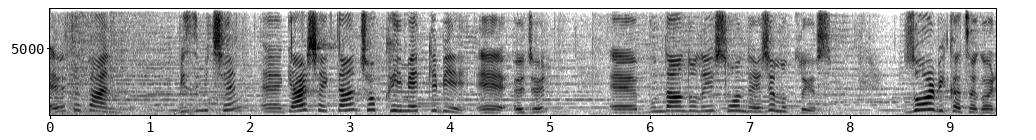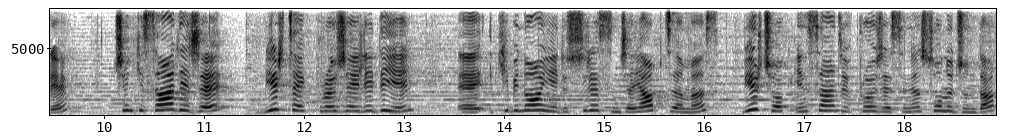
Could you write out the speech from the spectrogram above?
Evet efendim. Bizim için e, gerçekten çok kıymetli bir e, ödül. E, bundan dolayı son derece mutluyuz. Zor bir kategori. Çünkü sadece bir tek projeyle değil, e, 2017 süresince yaptığımız birçok insentif projesinin sonucunda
